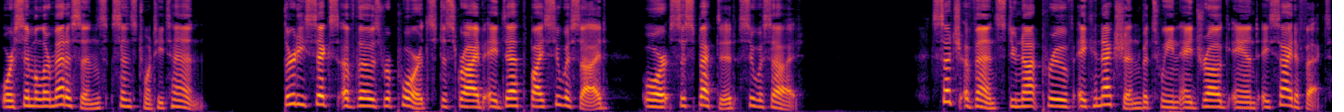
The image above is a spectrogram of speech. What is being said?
or similar medicines since 2010. 36 of those reports describe a death by suicide or suspected suicide. Such events do not prove a connection between a drug and a side effect,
